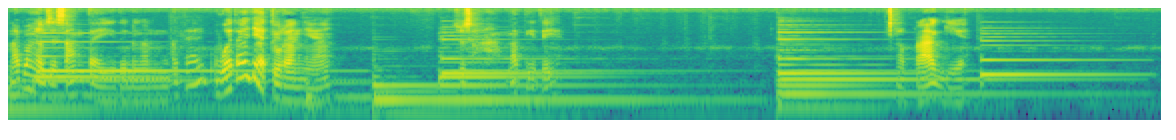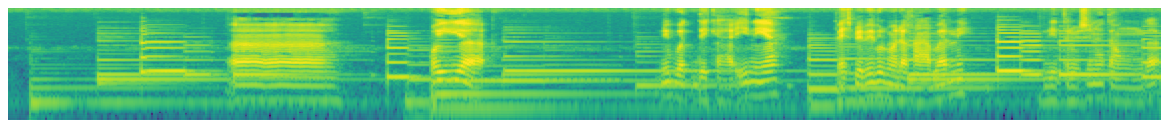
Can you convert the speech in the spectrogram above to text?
kenapa nggak bisa santai gitu dengan buat aja aturannya. Susah amat gitu ya. Apalagi ya. Uh, oh iya. Ini buat DKI ini ya. PSBB belum ada kabar nih. Diterusin atau enggak?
